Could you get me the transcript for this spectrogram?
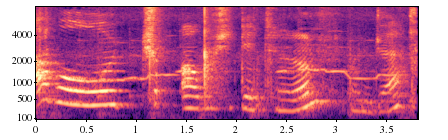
avuç, avuç getirin önce.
